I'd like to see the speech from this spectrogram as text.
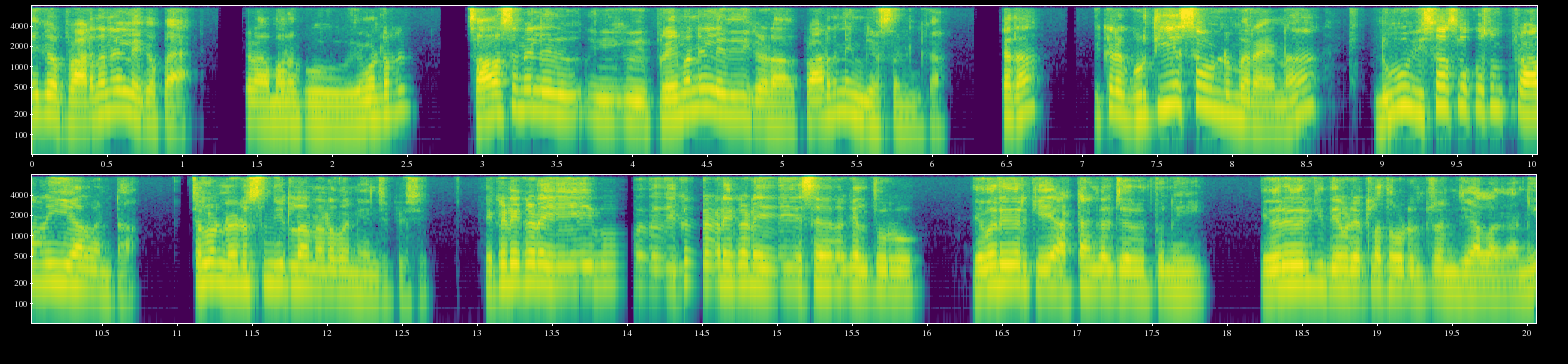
ఇక ప్రార్థనే లేకపోయా ఇక్కడ మనకు ఏమంటారు? సాహసమే లేదు. నీకు ప్రేమనే లేదు ఇక్కడ. ప్రార్థన ఏం చేస్తాం ఇంకా? కదా? ఇక్కడ గుర్తు చేస్తా ఉండు మరి ఆయన. నువ్వు విశ్వాసాల కోసం ప్రార్థన చేయాలంట. చలో నడుస్తుంది ఇట్లా నడవని అని చెప్పేసి. ఎక్కడెక్కడ ఏ ఎక్కడెక్కడ ఏ సేవకి వెళ్తుర్రు? ఎవరెవరికి ఏ అట్టంకాలు జరుగుతున్నాయి? ఎవరెవరికి దేవుడు ఎట్లా తోడుంటాడని చేయాలా కానీ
